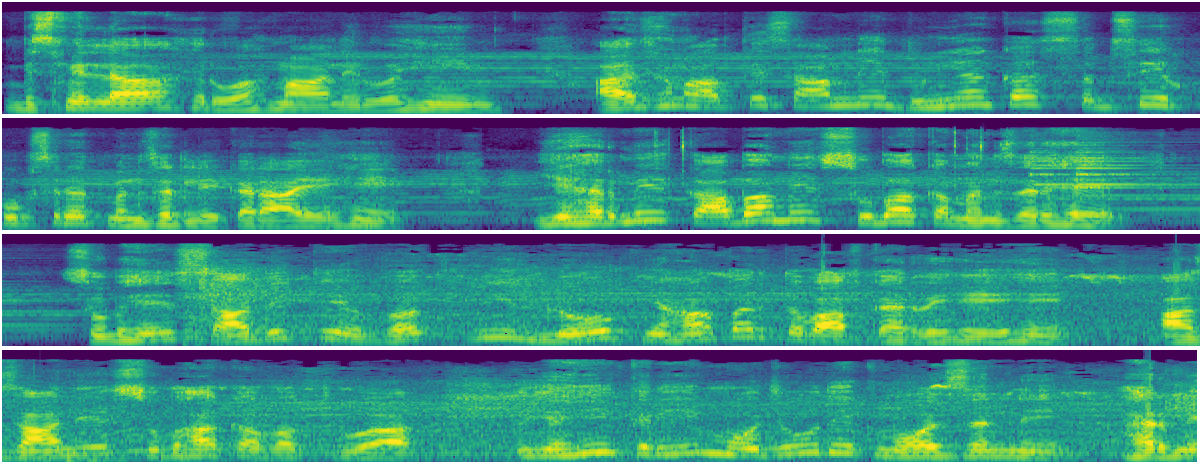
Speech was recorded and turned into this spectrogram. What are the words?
बिसमीम आज हम आपके सामने दुनिया का सबसे खूबसूरत मंज़र लेकर आए हैं। यह हरम काबा में सुबह का मंज़र है। सुबह सादिक के वक्त भी लोग यहाँ पर तवाफ़ कर रहे हैं। आज़ान सुबह का वक्त हुआ। तो यहीं करीब मौजूद एक मौज़न ने हरम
